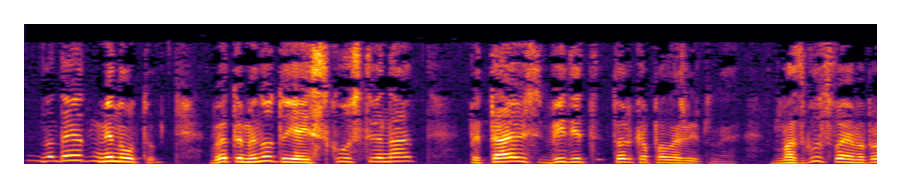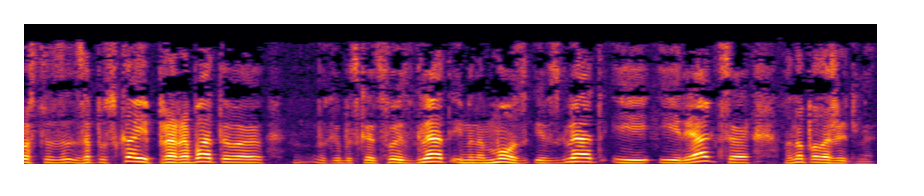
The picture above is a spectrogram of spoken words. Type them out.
Но дает минуту. В эту минуту я искусственно пытаюсь видеть только положительное мозгу своем я просто запускаю и прорабатываю, ну, как бы сказать, свой взгляд, именно мозг и взгляд, и, и реакция, оно положительное.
